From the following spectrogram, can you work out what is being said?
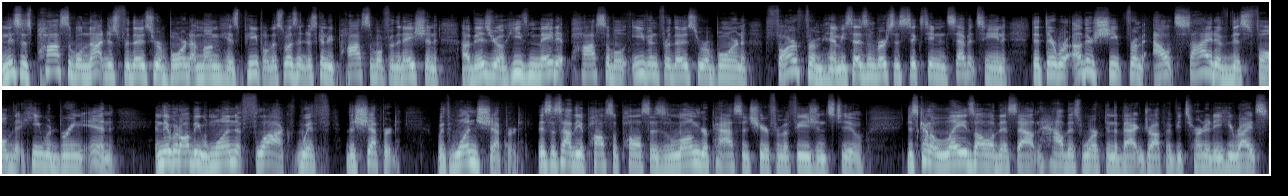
And this is possible not just for those who are born among his people. This wasn't just going to be possible for the nation of Israel. He's made it possible even for those who are born far from him. He says in verses 16 and 17 that there were other sheep from outside of this fold that he would bring in. And they would all be one flock with the shepherd, with one shepherd. This is how the Apostle Paul says, a longer passage here from Ephesians 2 just kind of lays all of this out and how this worked in the backdrop of eternity. He writes,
